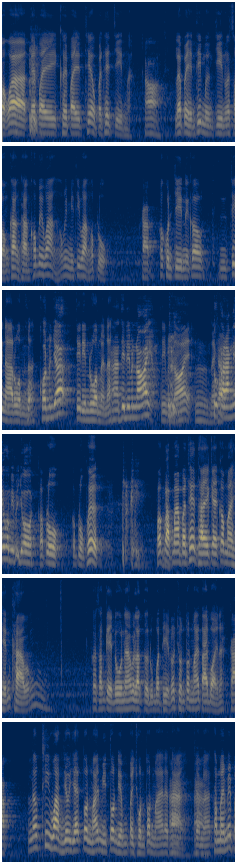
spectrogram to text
บอกว่า แกไปเคยไปเที่ยวประเทศจีนมา อ๋อ แล้วไปเห็นที่เมืองจีนว่าสองข้างทางเขาไม่ว่างเขาไม่มีที่ว่างเขาปลูก ครับ เพราะคนจีนนี่ก็ ที่นารวมคนนะ คนมันเยอะที่ดินรวมเนี่ยนะอ่าที่ดินมันน้อย ที่มันน้อยอืมนะทุกครัตาบรางนิ้วก็มีประโยชน์ก็ปลูกก็ปลูกพืชพอกลับมาประเทศไทยแกก็มาเห็นข่าวว่าอืมก็สังเกตดูนะ เวลาเกิดอุบัติเหตุรถชนต้นไม้ตายบ่อยนะครับ แล้วที่ว่างเยอะแยะต้นไม้มีต้นเดียวมันไปชนต้นไม้แล้วตายอ่าใช่ไหมอ่าทำไมไม่ไป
